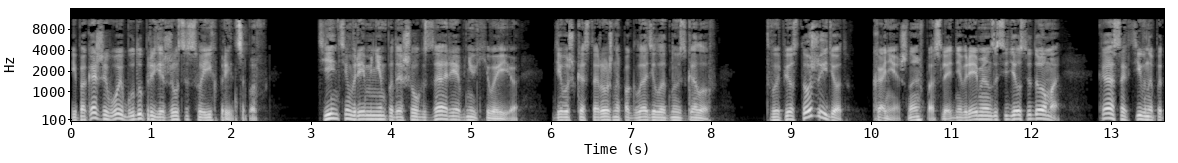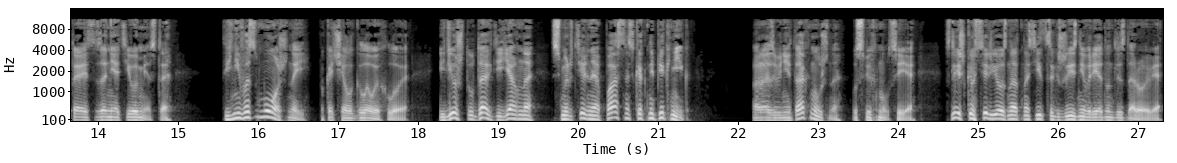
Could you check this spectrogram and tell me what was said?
«И пока живой, буду придерживаться своих принципов». Тень тем временем подошел к Заре, обнюхивая ее. Девушка осторожно погладила одну из голов. «Твой пес тоже идет?» «Конечно. В последнее время он засиделся дома. Касс активно пытается занять его место». «Ты невозможный», — покачала головой Хлоя. «Идешь туда, где явно смертельная опасность, как на пикник». «А разве не так нужно?» — усмехнулся я. Слишком серьезно относиться к жизни вредно для здоровья.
